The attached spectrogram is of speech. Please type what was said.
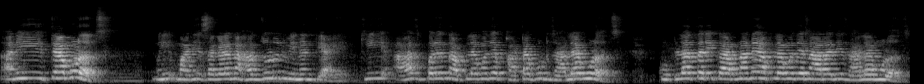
आणि त्यामुळंच मी माझी सगळ्यांना हात जोडून विनंती आहे की आजपर्यंत आपल्यामध्ये फाटाफूट झाल्यामुळंच कुठल्या तरी कारणाने आपल्यामध्ये नाराजी झाल्यामुळंच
